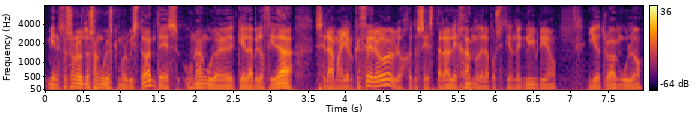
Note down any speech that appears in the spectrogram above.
Bien, estos son los dos ángulos que hemos visto antes. Un ángulo en el que la velocidad será mayor que cero, el objeto se estará alejando de la posición de equilibrio, y otro ángulo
